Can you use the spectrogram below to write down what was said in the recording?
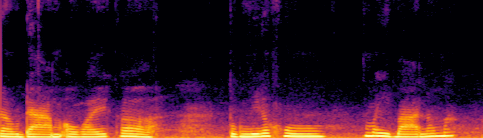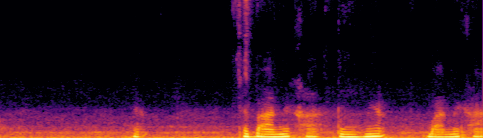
เราดามเอาไว้ก็ ตรงนี้ก็คงไม่บานแล้วมั้งเนี่ยจะบานไหมคะ ตรงเนี้ยบานไหมคะ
